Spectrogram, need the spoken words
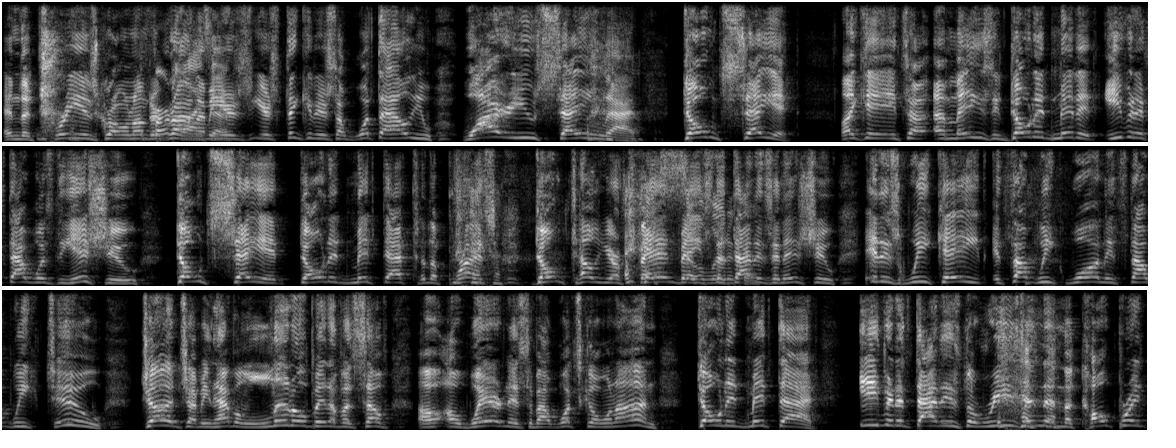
and the tree is growing underground. I mean, you're, you're thinking to yourself, what the hell are you? Why are you saying that? don't say it. Like it's uh, amazing. Don't admit it, even if that was the issue. Don't say it. Don't admit that to the press. Don't tell your fan It's so base that that ludicrous. an issue. It is week eight. It's not week one. It's not week two. Judge, I mean, have a little bit of a self uh, awareness about what's going on. Don't admit that, even if that is the reason and the culprit.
